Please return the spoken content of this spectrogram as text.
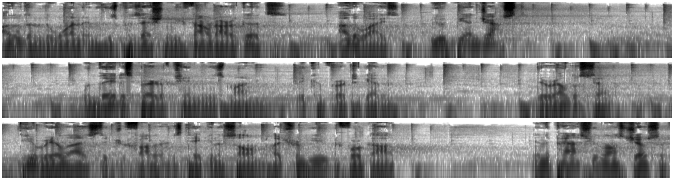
other than the one in whose possession we found our goods. Otherwise, we would be unjust. When they despaired of changing his mind, they conferred together. Their eldest said, Do you realize that your father has taken a solemn pledge from you before God? In the past, you lost Joseph.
